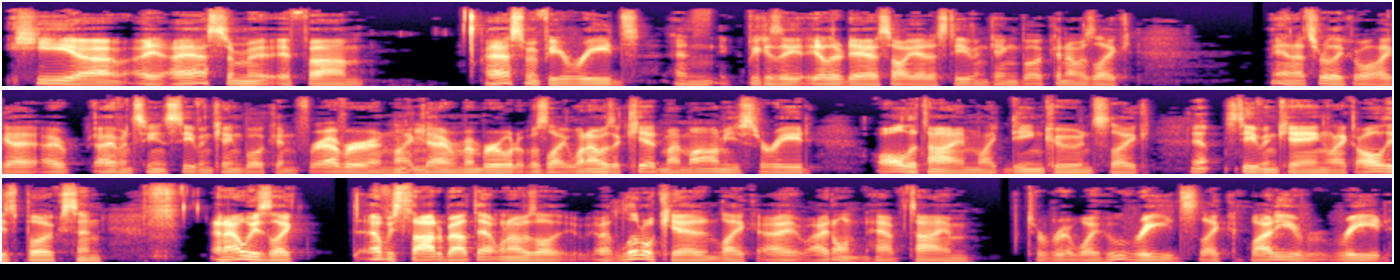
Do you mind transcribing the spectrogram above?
he, uh, I, I asked him if, um, I asked him if he reads, and because the, the other day I saw he had a Stephen King book, and I was like, "Man, that's really cool." Like I, I, I haven't seen Stephen King book in forever, and like I remember what it was like when I was a kid. My mom used to read all the time, like Dean Koontz, like Yep. Stephen King, like all these books, and and I always like I always thought about that when I was a, a little kid. Like I, I don't have time to read. Why, who reads? Like, why do you read?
